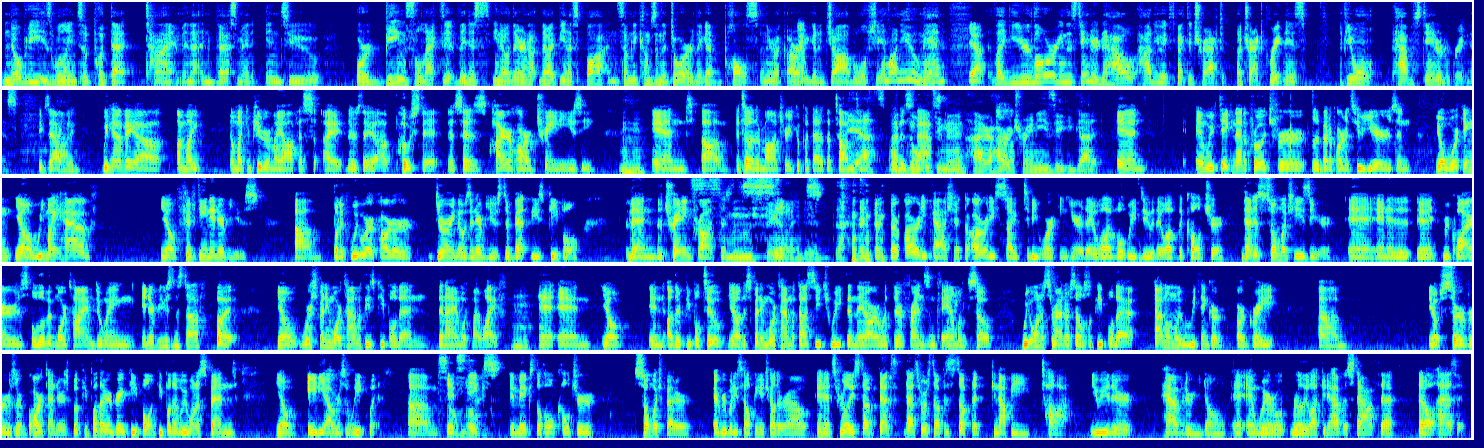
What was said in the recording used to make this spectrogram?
nobody is willing to put that time and that investment into or being selective. They just, you know, they're not, they might be in a spot and somebody comes in the door, they got a pulse and they're like, all right, yeah. you got a job. Well, shame on you, man. Yeah. Like you're lowering the standard. How, how do you expect to attract, attract greatness if you won't have a standard of greatness. Exactly. Um, we have a uh, on my on my computer in my office. I there's a uh, post-it that says "Hire hard, train easy," mm-hmm. and um, it's another mantra. You can put that at the top. Yeah, I'm going fast. to man. Hire hard, uh, train easy. You got it. And and we've taken that approach for for the better part of two years. And you know, working. You know, we might have you know 15 interviews, um, but if we work harder during those interviews to vet these people then the training process smooth sailing, dude. and they're, they're, already passionate. They're already psyched to be working here. They love what we do. They love the culture. That is so much easier, and, and it, it, requires a little bit more time doing interviews and stuff. But you know, we're spending more time with these people than than I am with my wife, mm. and, and you know, and other people too. You know, they're spending more time with us each week than they are with their friends and family. So we want to surround ourselves with people that not only we think are are great. Um, you know servers or bartenders, but people that are great people and people that we want to spend you know 80 hours a week with. Um, so it fun. makes it makes the whole culture so much better. Everybody's helping each other out, and it's really stuff. That's that sort of stuff is stuff that cannot be taught. You either have it or you don't, and, and we're really lucky to have a staff that that all has it.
